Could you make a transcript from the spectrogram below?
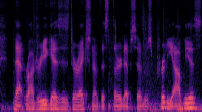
that Rodriguez's direction of this third episode was pretty obvious,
